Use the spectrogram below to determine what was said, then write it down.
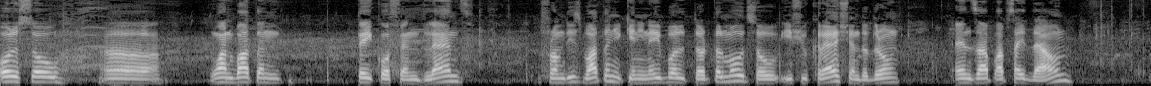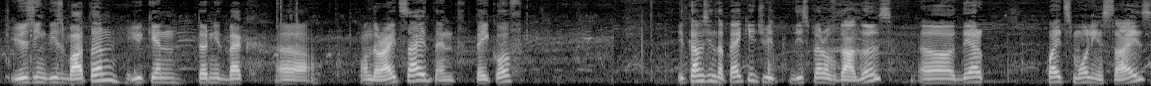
Also uh, one button takeoff and land from this button you can enable turtle mode. So if you crash and the drone ends up upside down using this button you can turn it back uh, on the right side and take off. It comes in the package with this pair of goggles. Uh, they are quite small in size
